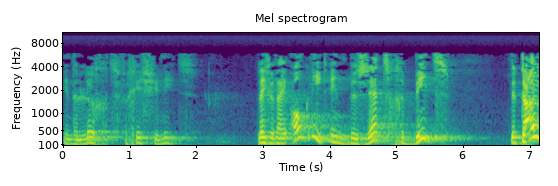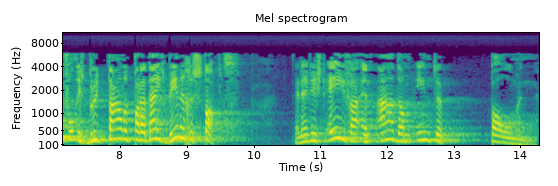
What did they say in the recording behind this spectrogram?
in de lucht. Vergis je niet. Leven wij ook niet in bezet gebied? De duivel is brutaal het paradijs binnengestapt. En hij wist Eva en Adam in te palmen.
